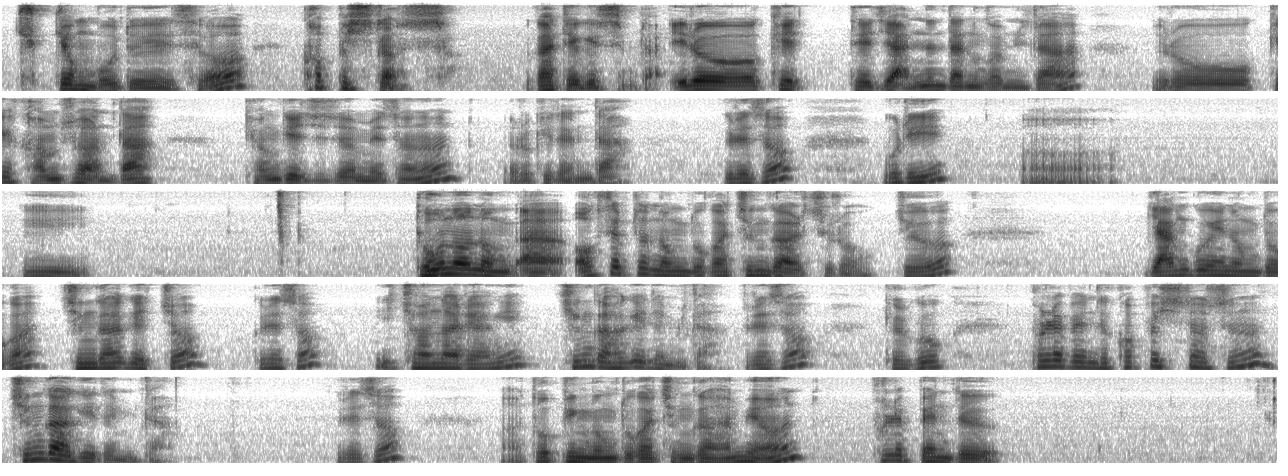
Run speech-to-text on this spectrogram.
축적 모드에서 커피시던스가 되겠습니다. 이렇게 되지 않는다는 겁니다. 이렇게 감소한다. 경계 지점에서는 이렇게 된다. 그래서 우리 어, 이 도너 농, 아, 억셉터 농도가 증가할수록 즉 양고의 농도가 증가하겠죠. 그래서 이 전하량이 증가하게 됩니다. 그래서 결국 플레밴드 커피시던스는 증가하게 됩니다. 그래서 어, 도핑 농도가 증가하면 플랫밴드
